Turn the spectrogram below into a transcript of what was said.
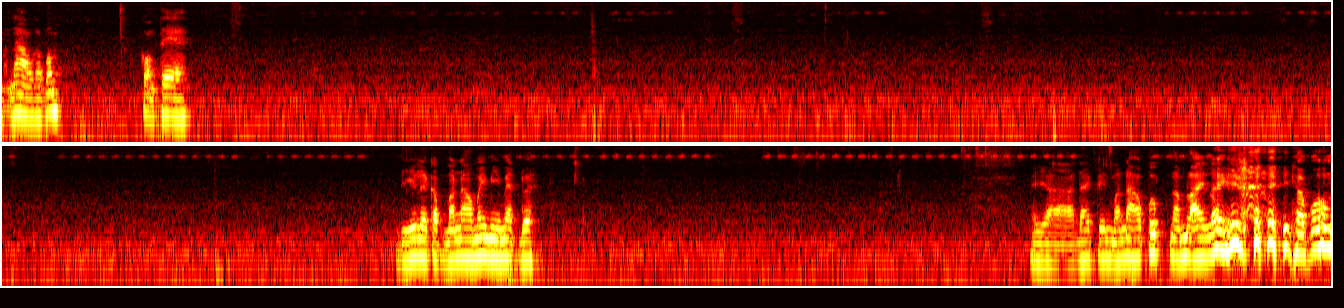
มะนาวครับผมกล่อง แท้ดีเลยกับมะนาวไม่มีเม็ดด้วย อย่าได้กลิ่นมะนาวปุ๊บน้ำลายเลยครับผม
